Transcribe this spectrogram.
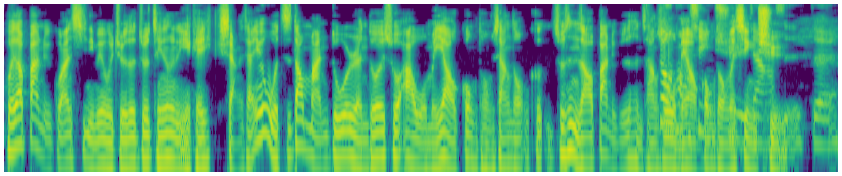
回到伴侣关系里面，我觉得就听众你也可以想一下，因为我知道蛮多人都会说啊，我们要有共同相同，就是你知道伴侣不是很常说我们要有共同的兴趣，对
